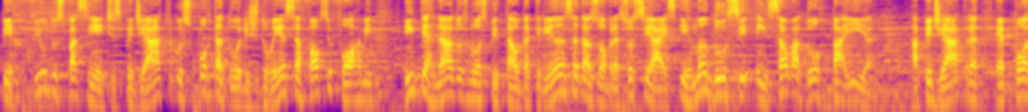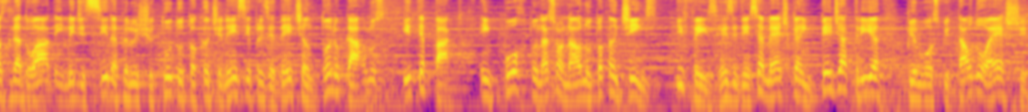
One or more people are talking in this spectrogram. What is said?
Perfil dos pacientes pediátricos portadores de doença falciforme internados no Hospital da Criança das Obras Sociais Irmã Dulce, em Salvador, Bahia. A pediatra é pós-graduada em medicina pelo Instituto Tocantinense Presidente Antônio Carlos, ITEPAC, em Porto Nacional, no Tocantins, e fez residência médica em pediatria pelo Hospital do Oeste,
